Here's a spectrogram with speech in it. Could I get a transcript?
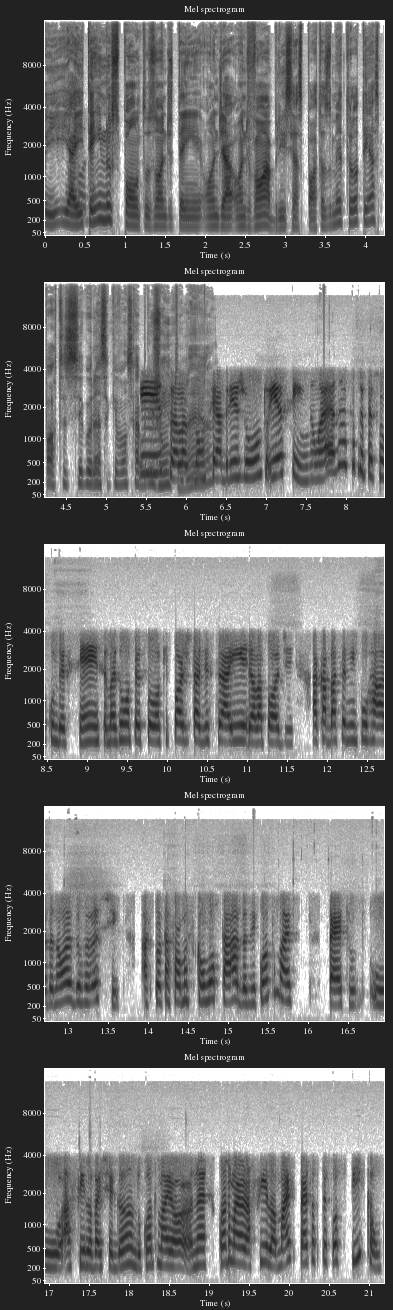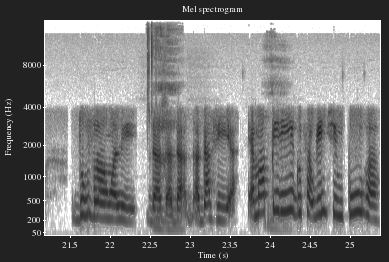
e, e aí Toda. tem nos pontos onde, tem, onde, onde vão abrir-se as portas do metrô, tem as portas de segurança que vão se abrir Isso, junto, elas né? vão se abrir junto. E assim, não é, não é só para pessoa com deficiência, mas uma pessoa que pode estar distraída, ela pode acabar sendo empurrada na hora do rush. As plataformas ficam lotadas e quanto mais perto o, a fila vai chegando, quanto maior, né? Quanto maior a fila, mais perto as pessoas ficam do vão ali da, da, Aham. da, da via. É maior perigo se alguém te empurra,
